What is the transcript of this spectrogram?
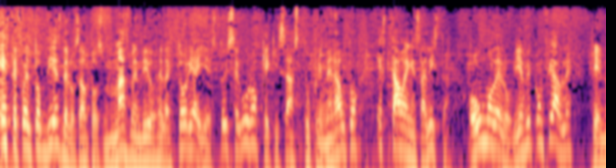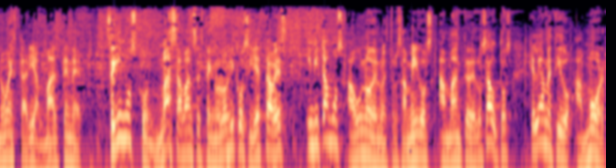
Este fue el top 10 de los autos más vendidos de la historia y estoy seguro que quizás tu primer auto estaba en esa lista o un modelo viejo y confiable que no estaría mal tener. Seguimos con más avances tecnológicos y esta vez invitamos a uno de nuestros amigos amante de los autos que le ha metido amor,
